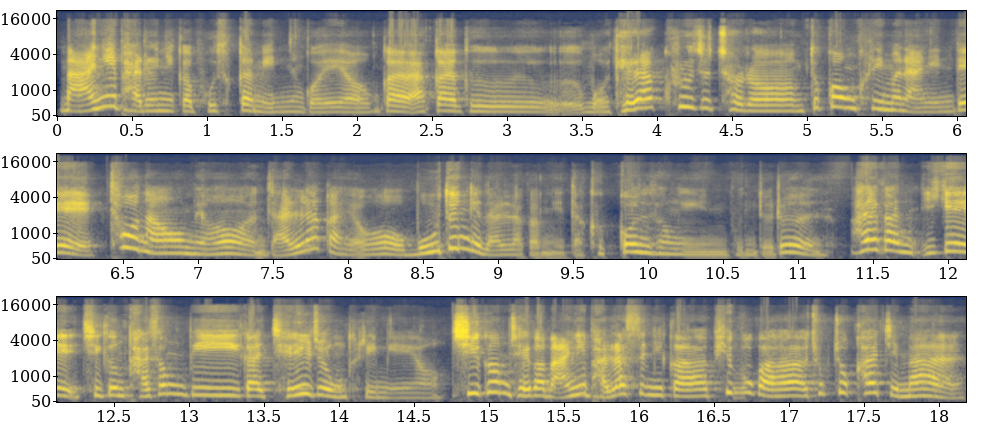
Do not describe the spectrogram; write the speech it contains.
많이 바르니까 보습감이 있는 거예요. 그러니까 아까 그 뭐 데라크루즈처럼 두꺼운 크림은 아닌데 터 나오면 날아가요. 모든 게 날아갑니다. 극건성인 분들은 하여간 이게 지금 가성비가 제일 좋은 크림이에요. 지금 제가 많이 발랐으니까 피부가 촉촉하지만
